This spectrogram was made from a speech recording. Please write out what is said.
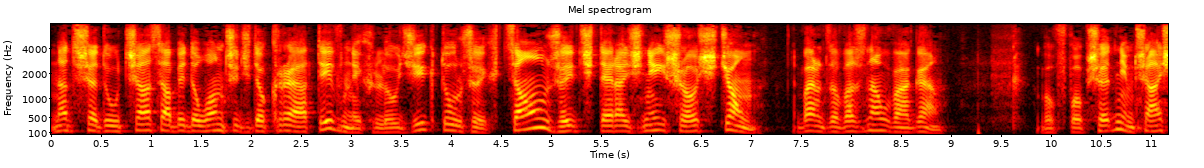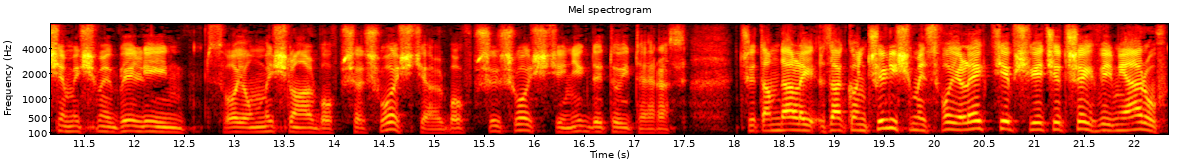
Nadszedł czas, aby dołączyć do kreatywnych ludzi, którzy chcą żyć teraźniejszością. Bardzo ważna uwaga. Bo w poprzednim czasie myśmy byli swoją myślą albo w przeszłości, albo w przyszłości, nigdy tu i teraz. Czytam dalej. Zakończyliśmy swoje lekcje w świecie trzech wymiarów.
